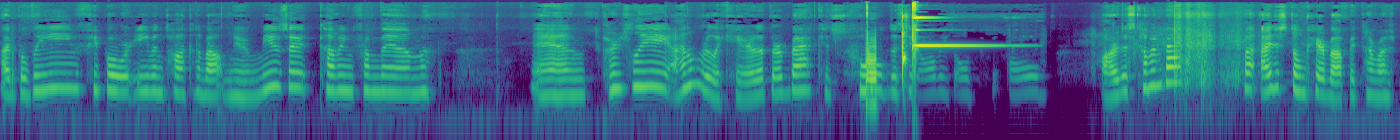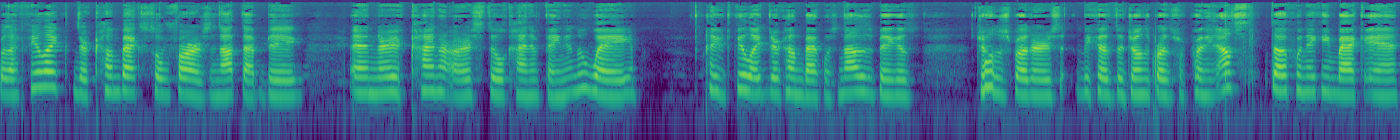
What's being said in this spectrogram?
I believe people were even talking about new music coming from them. And personally, I don't really care that they're back. It's cool to see all these old old artists coming back, but I just don't care about Big Time Rush. But I feel like their comeback so far is not that big, and they kind of are still kind of fading away. I feel like their comeback was not as big as Jonas Brothers because the Jonas Brothers were putting out stuff when they came back, and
